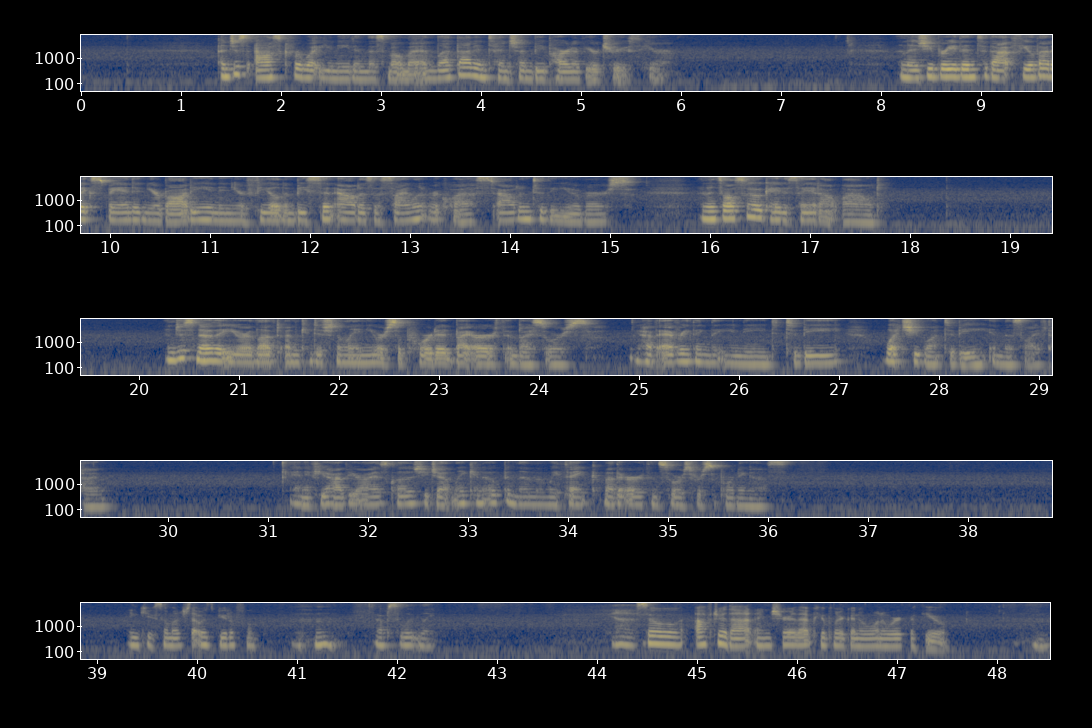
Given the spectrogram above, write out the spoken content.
And just ask for what you need in this moment and let that intention be part of your truth here. And as you breathe into that, feel that expand in your body and in your field and be sent out as a silent request out into the universe. And it's also okay to say it out loud. And just know that you are loved unconditionally and you are supported by Earth and by Source. You have everything that you need to be what you want to be in this lifetime. And if you have your eyes closed, you gently can open them, and we thank Mother Earth and Source for supporting us. Thank you so much. That was beautiful. Mm-hmm. Absolutely. Yeah. So after that, I'm sure that people are going to want to work with you. Mm-hmm.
